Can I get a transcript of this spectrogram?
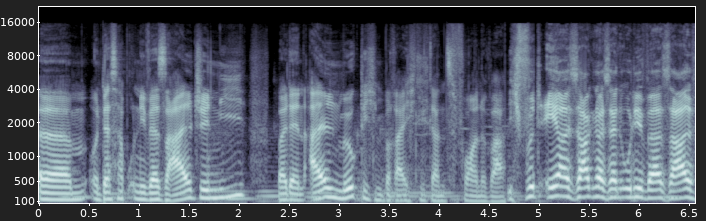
Ähm, und deshalb Universalgenie, weil der in allen möglichen Bereichen ganz vorne war. Ich würde eher sagen, dass er ein Universal,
